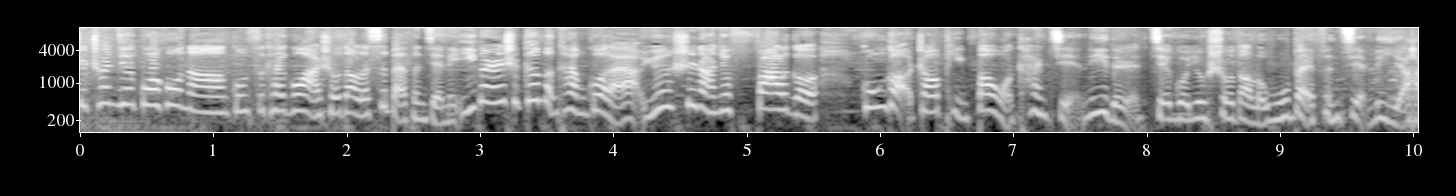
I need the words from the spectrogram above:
这春节过后呢，公司开工啊，收到了四百份简历，一个人是根本看不过来啊，于是呢就发了个公告招聘帮我看简历的人，结果又收到了五百份简历呀。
